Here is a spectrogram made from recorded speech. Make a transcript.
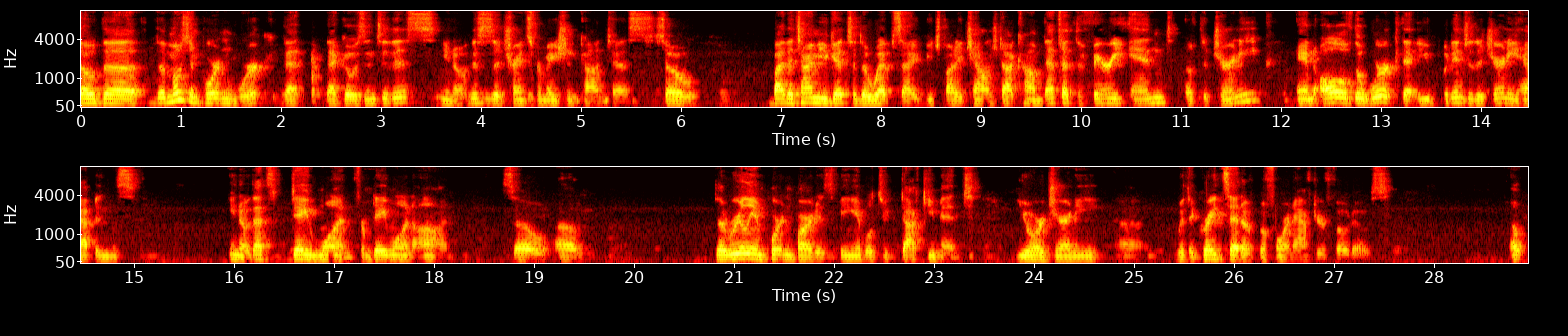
so the the most important work that that goes into this, you know, this is a transformation contest. So by the time you get to the website beachbodychallenge.com that's at the very end of the journey. And all of the work that you put into the journey happens you know that's day one from day one on. So um, the really important part is being able to document your journey uh, with a great set of before and after photos. Oh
